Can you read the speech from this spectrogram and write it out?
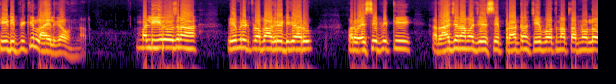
టీడీపీకి లాయల్గా ఉంటున్నారు. మళ్ళీ ఈ రోజున వేమిరెడ్డి ప్రభాకర్ రెడ్డి గారు మరి వైసీపీకి రాజీనామా చేసే ప్రకటన చేయబోతున్న తరుణంలో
